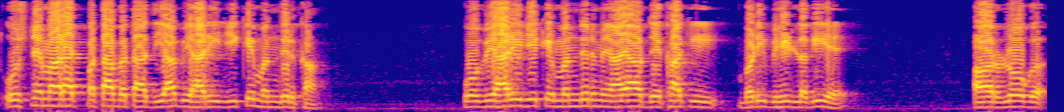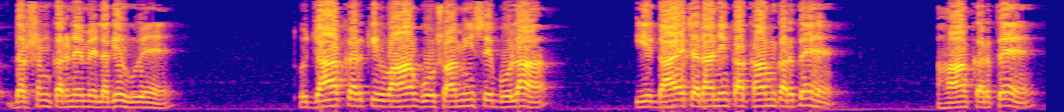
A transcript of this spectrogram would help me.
तो उसने महाराज पता बता दिया बिहारी जी के मंदिर का। वो बिहारी जी के मंदिर में आया, देखा कि बड़ी भीड़ लगी है और लोग दर्शन करने में लगे हुए हैं। तो जाकर के वहाँ गोस्वामी से बोला, ये गाय चराने का काम करते हैं? हाँ, करते हैं।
